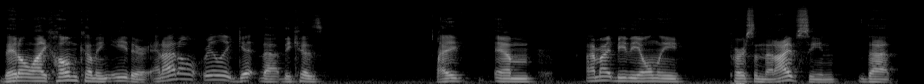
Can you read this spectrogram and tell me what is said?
They don't like Homecoming either, and I don't really get that because I am I might be the only person that I've seen that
